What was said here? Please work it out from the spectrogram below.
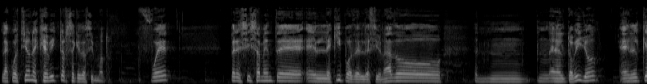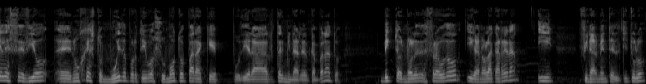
La cuestión es que Víctor se quedó sin moto. Fue precisamente el equipo del lesionado mm, en el tobillo el que le cedió en un gesto muy deportivo su moto para que pudiera terminar el campeonato. Víctor no le defraudó y ganó la carrera y finalmente el título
